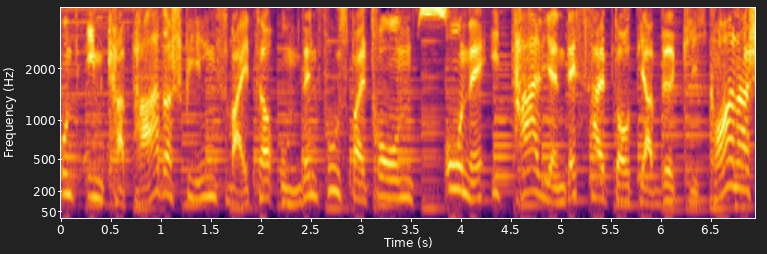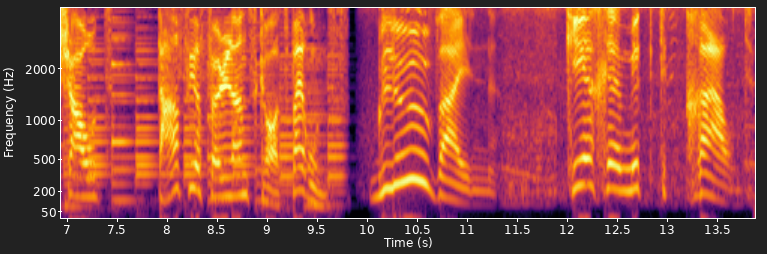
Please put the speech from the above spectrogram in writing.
Und in Katar, da spielen's weiter um den Fußballthron. Ohne Italien, deshalb dort ja wirklich keiner schaut. Dafür föllern's grad bei uns. Glühwein. Kirche mit Kraut.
